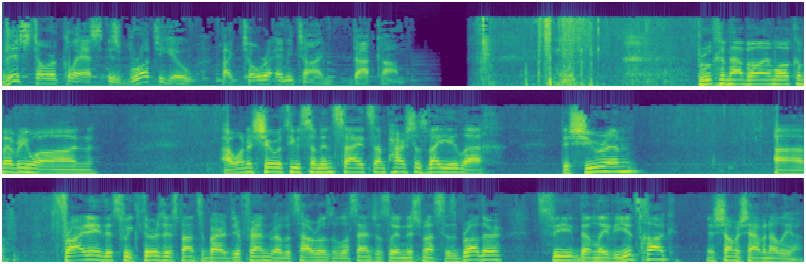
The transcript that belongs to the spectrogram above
This Torah class is brought to you by TorahAnytime.com. Bruchim haba and welcome everyone. I want to share with you some insights on Parshas Vayelech. The Shurim of Friday, this week, Thursday, sponsored by our dear friend, Rabbi Tzal Rose of Los Angeles, Leon Nishmas, his brother, Tzvi Ben Levi Yitzchak, and Shama Shavan Aliyah.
